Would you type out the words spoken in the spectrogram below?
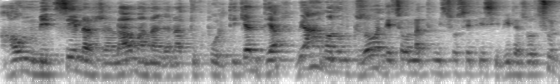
ao no metsena ry zalahy manangana antoko politika any dia hoe ah manomboka izao aho dia tsy ao anatin'ny société civile izao intsony,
